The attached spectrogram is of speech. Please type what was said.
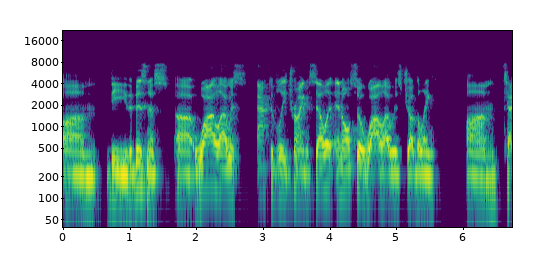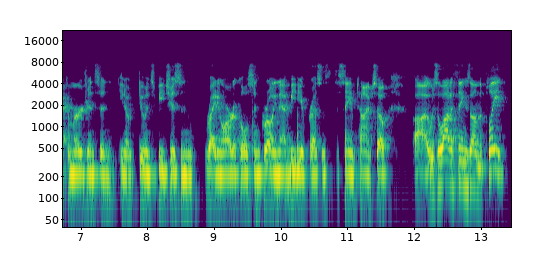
um, the the business uh, while I was actively trying to sell it, and also while I was juggling um, TechEmergence and you know doing speeches and writing articles and growing that media presence at the same time. So uh, it was a lot of things on the plate.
